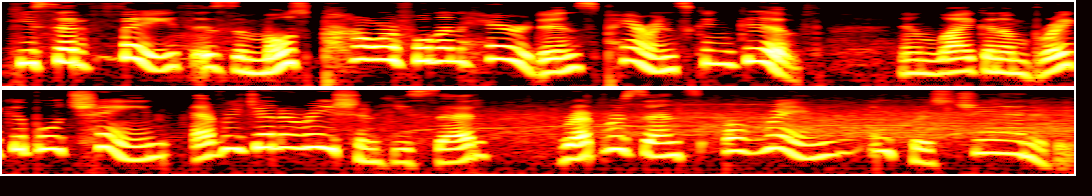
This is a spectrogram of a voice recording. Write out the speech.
he said faith is the most powerful inheritance parents can give. And like an unbreakable chain, every generation, he said, represents a ring in Christianity.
